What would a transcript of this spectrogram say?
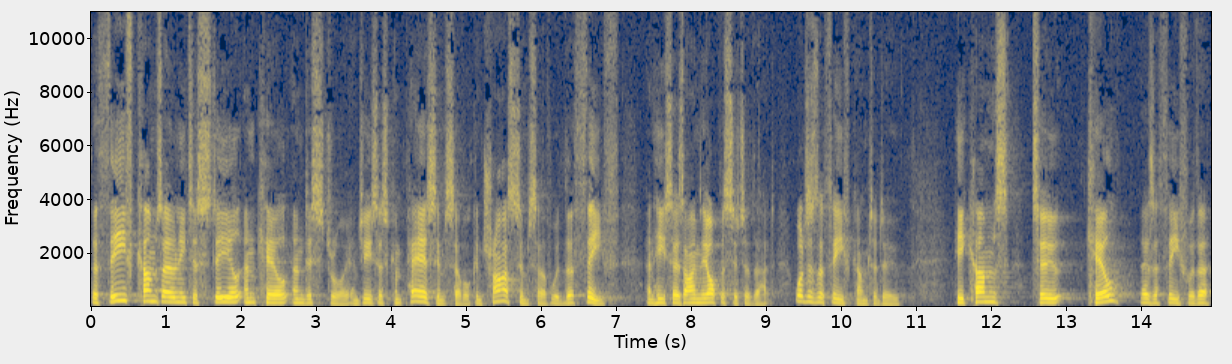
The thief comes only to steal and kill and destroy. And Jesus compares himself or contrasts himself with the thief. And he says, I'm the opposite of that. What does the thief come to do? He comes to kill, there's a thief with a,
